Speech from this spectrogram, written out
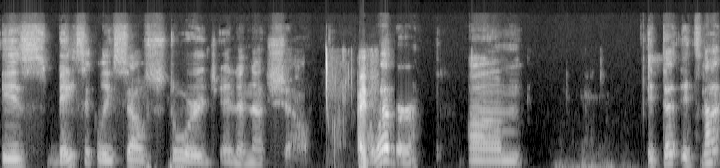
is basically self storage in a nutshell. I... However, um, it does. It's not.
